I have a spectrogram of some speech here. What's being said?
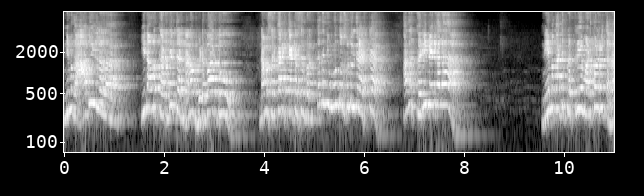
ನಿಮಗೆ ಆದೂ ಇಲ್ಲಲ್ಲ, ಇನ್ನು ಅವ್ರು ಕರೆದಿರ್ತಾರೆ ನಾವು ಬಿಡಬಾರ್ದು. ನಮ್ಮ ಸರ್ಕಾರ ಕೆಟ್ಟ ಹೆಸರು ಬರುತ್ತೆ ಅದು ನೀವು ಮುಂದುವರ್ಸ್ಕೊಂಡು ಹೋಗಿದ್ರೆ ಅಷ್ಟೇ. ಆದ್ರೆ ಕರಿಬೇಕಲ್ಲ? ನೇಮಕಾತಿ ಪ್ರಕ್ರಿಯೆ ಮಾಡ್ಕೊಳ್ಬೇಕಲ್ಲ?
